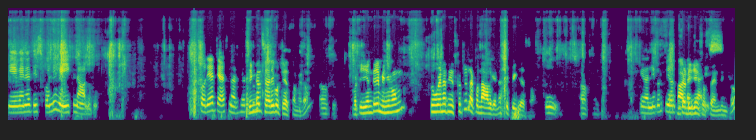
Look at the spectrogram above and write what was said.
ఏవైనా తీసుకోండి వెయ్యికి నాలుగు. కొరియర్ చేస్తున్నారు సార్ సింగిల్ శారీ కూడా చేస్తాం మేడం. ఓకే బట్ ఏంటంటే మినిమం టూ అయినా తీసుకొచ్చి లేకపోతే నాలుగైనా షిప్పింగ్ చేస్తాం. ఓకే ఇవన్నీ కూడా ప్యూర్ కాటన్ డిజైన్స్ వస్తాయండి దీంట్లో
